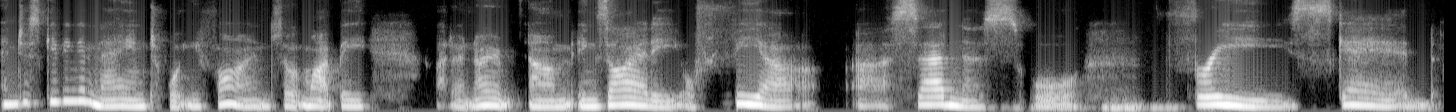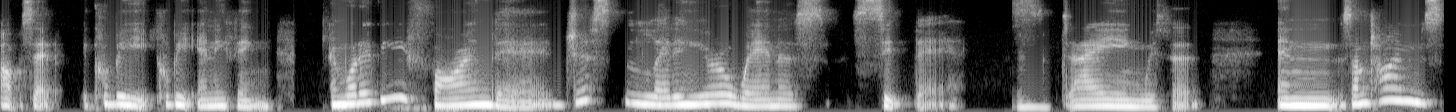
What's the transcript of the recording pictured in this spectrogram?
and just giving a name to what you find. So, it might be, I don't know, um, anxiety or fear, uh, sadness or freeze, scared, upset. It could be, it could be anything. And whatever you find there, just letting your awareness sit there staying with it. And sometimes,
